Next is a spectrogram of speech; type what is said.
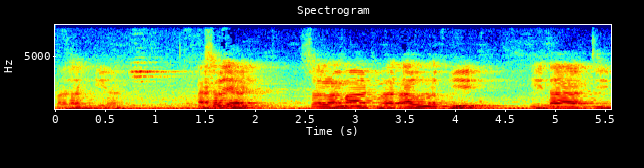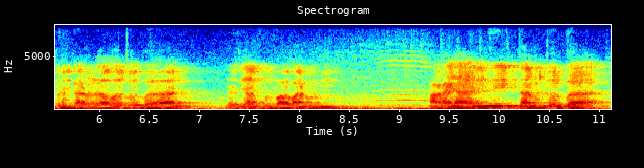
merasa gembira. Nah sekalian, selama dua tahun lebih kita diberikan oleh cobaan yaitu yang berupa pandemi. Makanya hari ini kita mencoba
